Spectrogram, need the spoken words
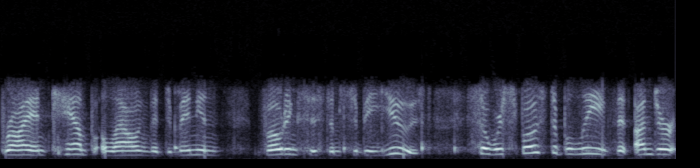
Brian Kemp allowing the Dominion voting systems to be used. So we're supposed to believe that under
